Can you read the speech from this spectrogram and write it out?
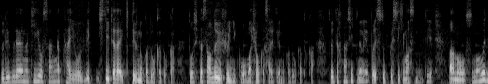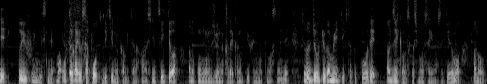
どれぐらいの企業さんが対応でしていただいているのかどうかとか投資家さんはどういうふうにこう、まあ、評価されているのかどうかとかそういった話っていうのがやっぱりストックしてきますのであのその上でどういうふうにですね、まあ、お互いをサポートできるのかみたいな話についてはあの今後の重要な課題かなというふうに思ってますのでちょっと状況が見えてきたところであの前回も少し申し上げましたけれどもあの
